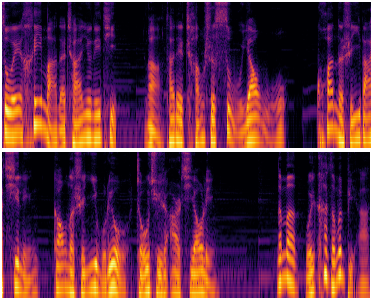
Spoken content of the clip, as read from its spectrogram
作为黑马的长安 UNI-T 啊，它这长是四五幺五，宽呢是一八七零，高呢是一五六，轴距是二七幺零。那么我一看怎么比啊？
